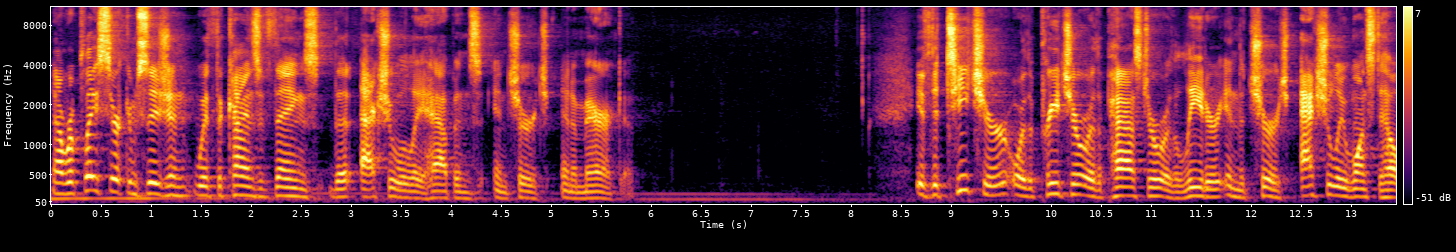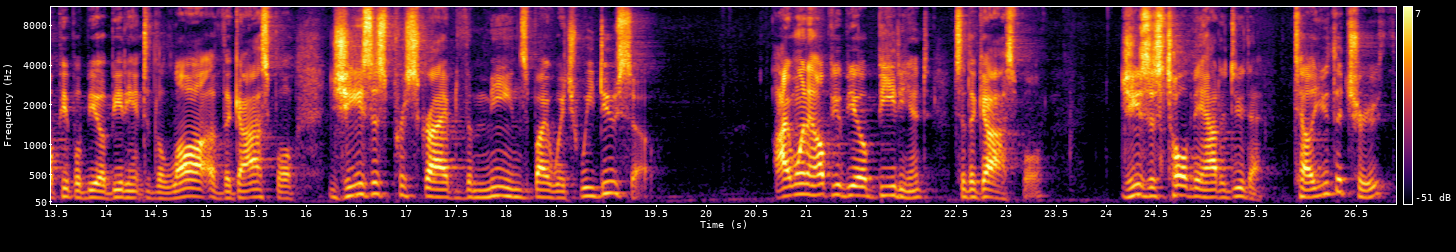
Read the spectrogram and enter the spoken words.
Now, replace circumcision with the kinds of things that actually happens in church in America. If the teacher or the preacher or the pastor or the leader in the church actually wants to help people be obedient to the law of the gospel, Jesus prescribed the means by which we do so. I want to help you be obedient to the gospel. Jesus told me how to do that. Tell you the truth,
